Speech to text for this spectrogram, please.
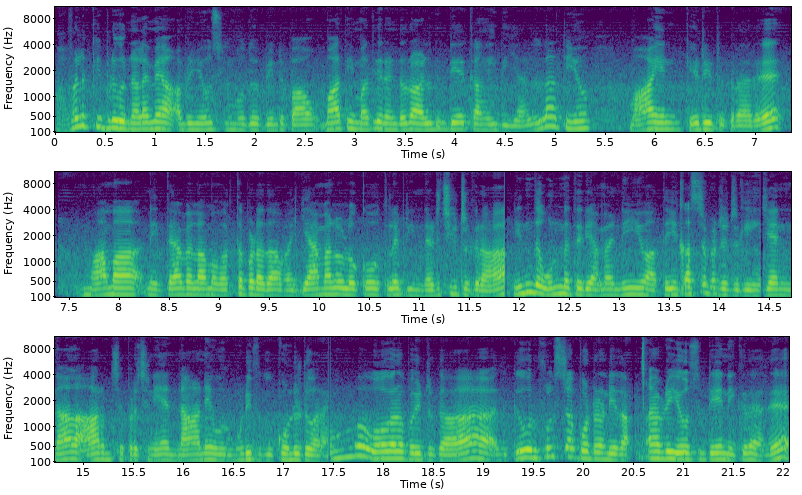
அவளுக்கு இப்படி ஒரு நிலைமையா அப்படின்னு யோசிக்கும் போது அப்படின்ட்டு பாவம். மாற்றி மாற்றி ரெண்டு பேரும் அழுதுகிட்டே இருக்காங்க. இது எல்லாத்தையும் மாயன் கேட்டுட்டு இருக்கிறாரு. மாமா நீ தேவையில்லாம வருத்தப்படாத அவன் என் மேல உள்ள கோவத்துல இப்படி நடிச்சுக்கிட்டு இருக்கிறா. இந்த உண்மை தெரியாம நீயும் அத்தையும் கஷ்டப்பட்டுட்டு இருக்கீங்க. என்னால ஆரம்பிச்ச பிரச்சனையை நானே ஒரு முடிவுக்கு கொண்டுட்டு வரேன். ரொம்ப ஓவரா போயிட்டு இருக்கா. அதுக்கு ஒரு ஃபுல் ஸ்டாப் போட்ட வேண்டியதான் அப்படி யோசிச்சுட்டே நிக்கிறாரு.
